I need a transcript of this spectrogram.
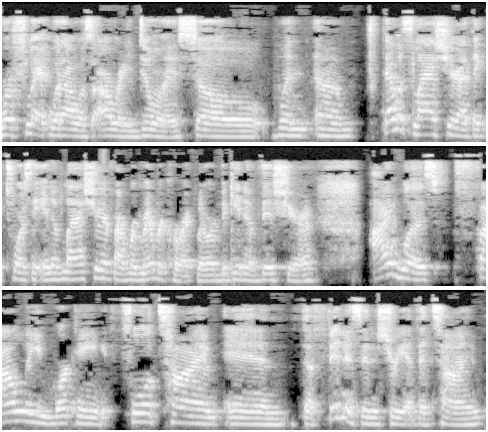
reflect what I was already doing. So when um, that was last year, I think towards the end of last year, if I remember correctly, or beginning of this year, I was finally working full time in the fitness industry at the time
